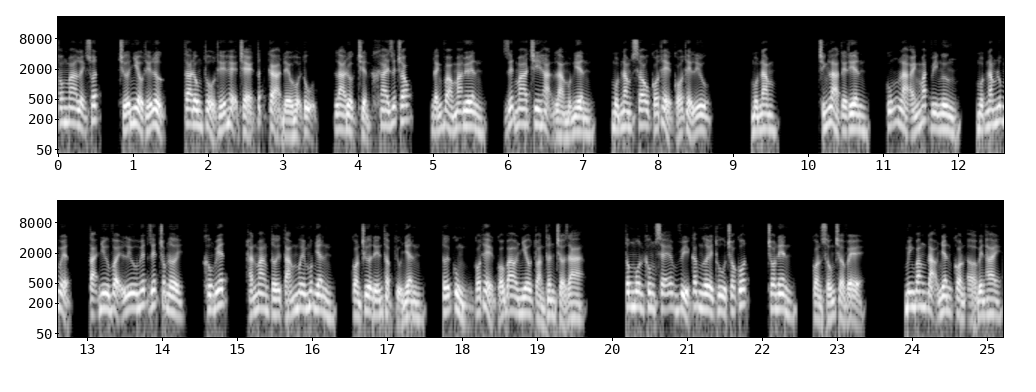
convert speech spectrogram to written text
phong ma lệnh xuất, chứa nhiều thế lực, ta đông thổ thế hệ trẻ tất cả đều hội tụ, là được triển khai giết chóc, đánh vào ma huyên, giết ma chi hạn là một niên, một năm sau có thể có thể lưu. Một năm. Chính là tề thiên cũng là ánh mắt vi ngưng, một năm lúc nguyệt, tại như vậy lưu huyết giết trong nơi, không biết, hắn mang tới tám mươi mốt nhân, còn chưa đến thập cửu nhân, tới cùng có thể có bao nhiêu toàn thân trở ra. Tông môn không sẽ vì các ngươi thu cho cốt, cho nên, còn sống trở về. Minh băng đạo nhân còn ở bên hai,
